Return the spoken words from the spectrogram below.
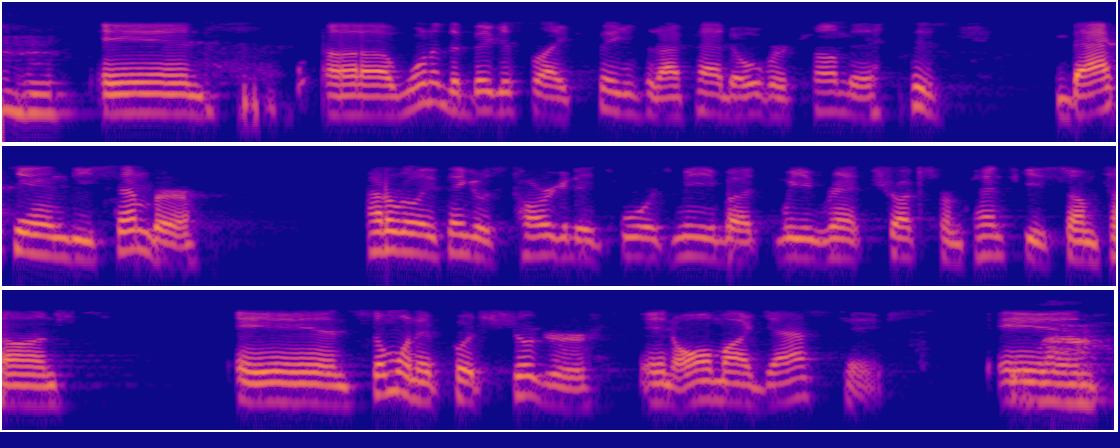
Mm-hmm. And uh, one of the biggest like things that I've had to overcome is back in December, I don't really think it was targeted towards me, but we rent trucks from Penske sometimes, and someone had put sugar in all my gas tanks, and wow.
